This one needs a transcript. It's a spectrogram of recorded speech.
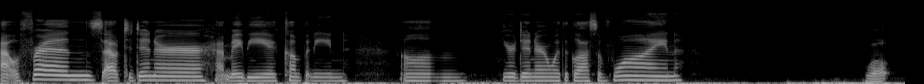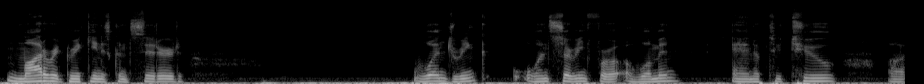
out with friends, out to dinner, maybe accompanying um, your dinner with a glass of wine? Well, moderate drinking is considered one drink one serving for a woman and up to two uh,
